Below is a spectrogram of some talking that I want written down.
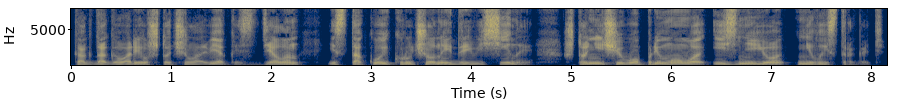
когда говорил, что человек сделан из такой крученой древесины, что ничего прямого из нее не выстрогать.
